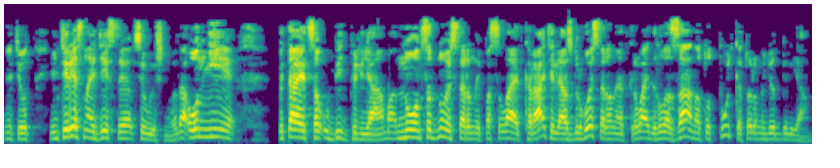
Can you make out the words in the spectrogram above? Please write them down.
Знаете, вот интересное действие Всевышнего. Да? Он не пытается убить Бельяма, но он с одной стороны посылает карателя, а с другой стороны открывает глаза на тот путь, которым идет Бельям.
